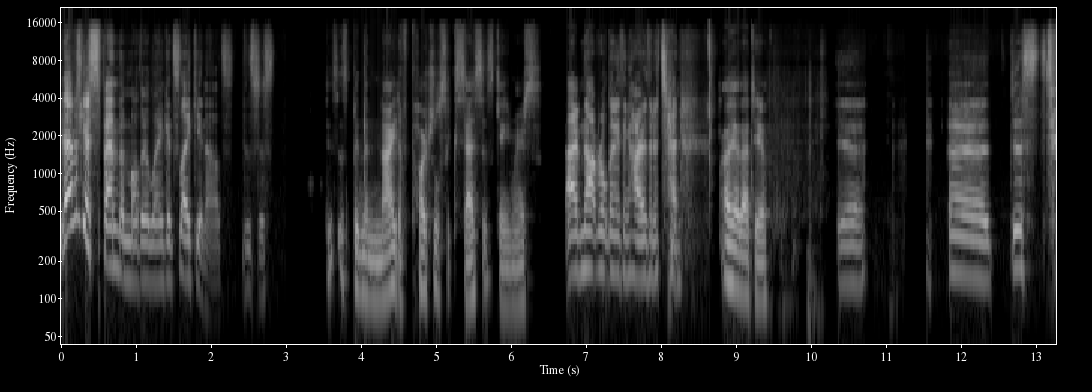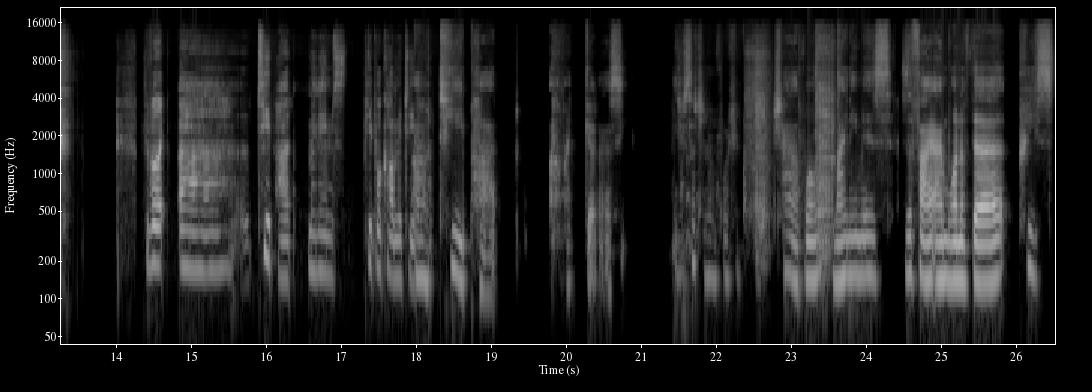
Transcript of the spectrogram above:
Yeah, I'm just gonna spend the mother link. It's like you know, it's it's just. this has been the night of partial successes, gamers. I've not rolled anything higher than a ten. Oh yeah, that too. Yeah. Uh, just people are like, uh, Teapot. My name's. People call me Teapot. Oh, teapot. Oh my goodness. You're such an unfortunate child. Well, my name is Zephyr. I'm one of the priests.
